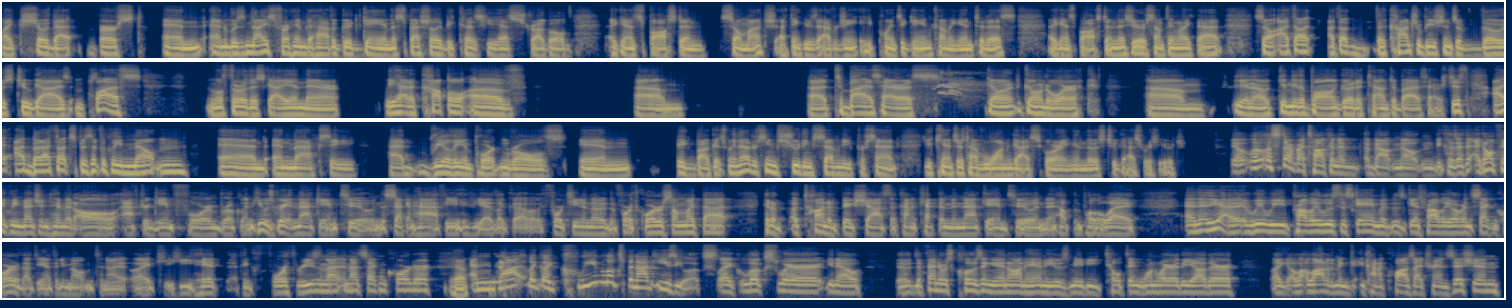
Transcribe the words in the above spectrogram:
like showed that burst and and it was nice for him to have a good game, especially because he has struggled against Boston so much. I think he was averaging eight points a game coming into this against Boston this year, or something like that. So I thought I thought the contributions of those two guys, and plus, and we'll throw this guy in there. We had a couple of um, uh, Tobias Harris going going to work. Um, you know, give me the ball and go to town to buy Tobias Harris. Just I, I but I thought specifically Melton and and Maxey had really important roles in big buckets. When the other team's shooting 70%, you can't just have one guy scoring, and those two guys were huge. Yeah, let's start by talking about Melton because I, th- I, don't think we mentioned him at all after Game Four in Brooklyn. He was great in that game too. In the second half, he he had like uh, like 14 in the, the fourth quarter, something like that. Hit a, a ton of big shots that kind of kept them in that game too, and helped them pull away. And then yeah, we we probably lose this game. But this game's probably over in the second quarter without Anthony Melton tonight. Like he, hit I think four threes in that in that second quarter. Yeah, and not like like clean looks, but not easy looks. Like looks where you know the defender was closing in on him. He was maybe tilting one way or the other like a, lot of them in, in kind of quasi transition,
